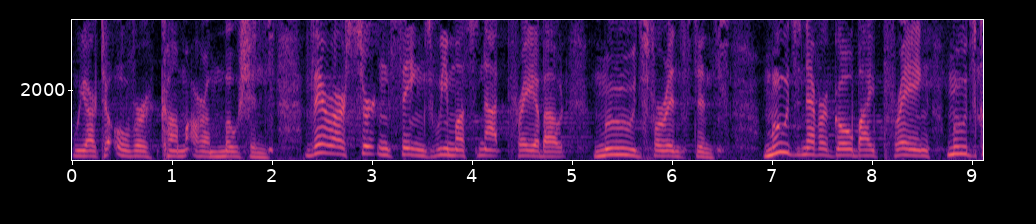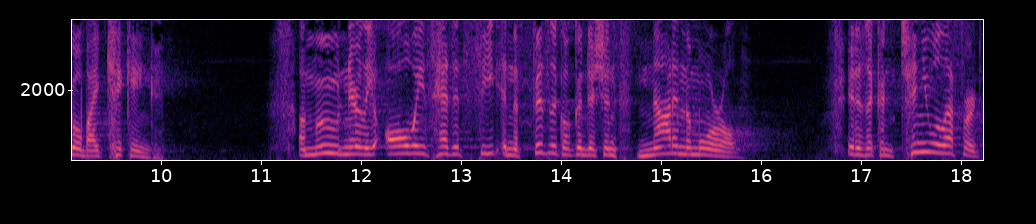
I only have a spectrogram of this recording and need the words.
we are to overcome our emotions. There are certain things we must not pray about. Moods, for instance. Moods never go by praying, moods go by kicking. A mood nearly always has its seat in the physical condition, not in the moral. It is a continual effort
